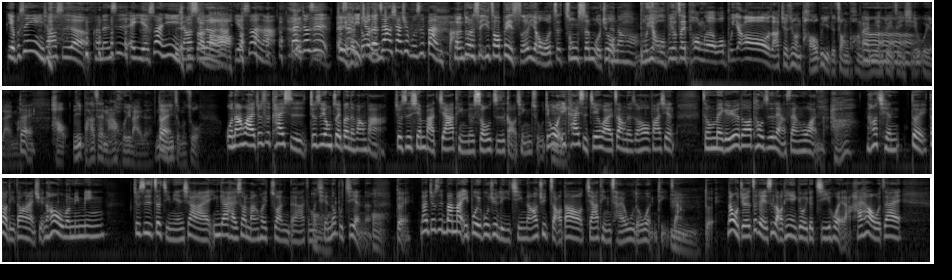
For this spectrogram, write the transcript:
也不是阴影消失了，可能是哎、欸，也算阴影消失了啦，也算啦。但就是就是你觉得这样下去不是办法。欸、很，很多人是一朝被蛇咬，我这终身我就不要，我不要再碰了，我不要，然后就这种逃避的状况来面对这些未来嘛。嗯嗯嗯对，好，你把它再拿回来了，那你怎么做？我拿回来就是开始，就是用最笨的方法，就是先把家庭的收支搞清楚。结果我一开始接回来账的时候，发现怎么每个月都要透支两三万啊？然后钱对到底到哪里去？然后我们明明就是这几年下来应该还算蛮会赚的啊，怎么钱都不见了？哦，对，那就是慢慢一步一步去理清，然后去找到家庭财务的问题，这样对。那我觉得这个也是老天爷给我一个机会啦。还好我在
